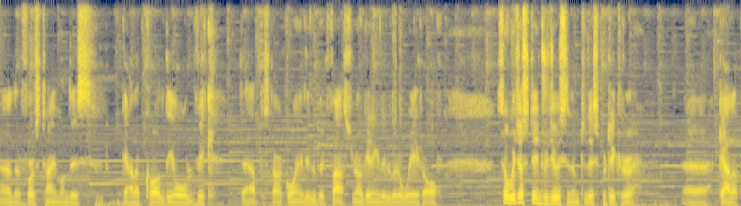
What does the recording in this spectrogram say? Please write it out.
Uh, their first time on this gallop called the Old Vic. They have to start going a little bit faster now, getting a little bit of weight off. So we're just introducing them to this particular uh, gallop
